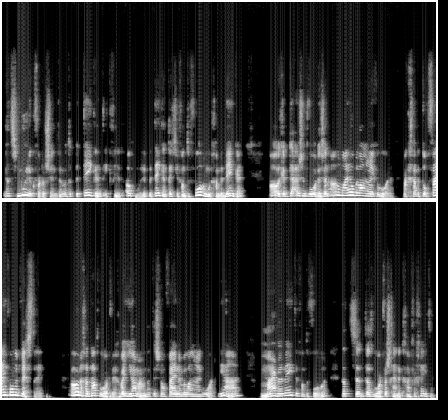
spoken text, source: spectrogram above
Dat is moeilijk voor docenten, want het betekent, ik vind het ook moeilijk, betekent dat je van tevoren moet gaan bedenken, oh ik heb duizend woorden, dat zijn allemaal heel belangrijke woorden, maar ik ga er toch 500 wegstrepen. Oh, dan gaat dat woord weg. Wat jammer, want dat is zo'n fijn en belangrijk woord. Ja, maar we weten van tevoren dat uh, dat woord waarschijnlijk gaan vergeten.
